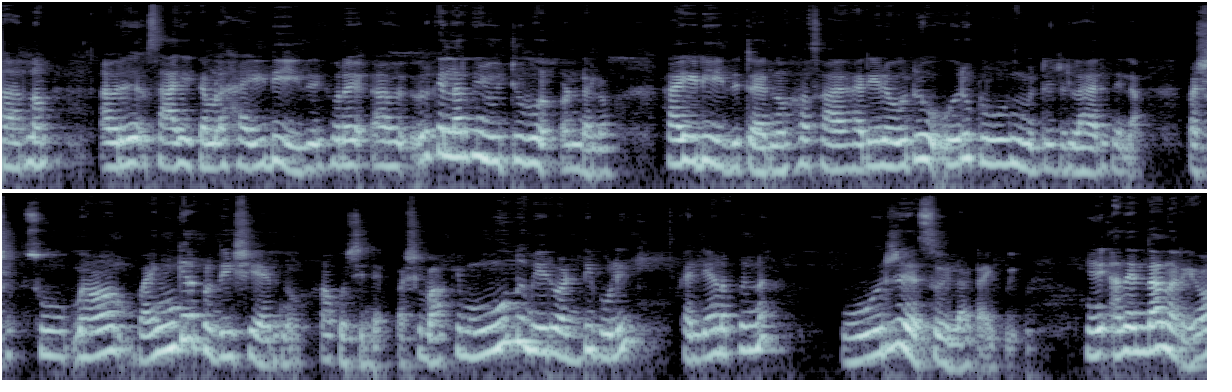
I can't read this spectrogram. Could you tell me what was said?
കാരണം അവർ സാരിയൊക്കെ നമ്മൾ ഹൈഡ് ചെയ്ത് ഇവരെ ഇവർക്ക് എല്ലാവർക്കും യൂട്യൂബ് ഉണ്ടല്ലോ. ഹൈഡ് ചെയ്തിട്ടായിരുന്നു. ആ സാരിയുടെ ഒരു ഒരു ക്ലൂവും വിട്ടിട്ടില്ലായിരുന്നില്ല പക്ഷെ സൂ ആ ഭയങ്കര പ്രതീക്ഷയായിരുന്നു ആ കൊച്ചിന്റെ. പക്ഷെ ബാക്കി മൂന്ന് പേരും അടിപൊളി കല്യാണപ്പെണ്ണ് ഒരു രസമില്ല ടൈപ്പ് അതെന്താണെന്നറിയോ?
